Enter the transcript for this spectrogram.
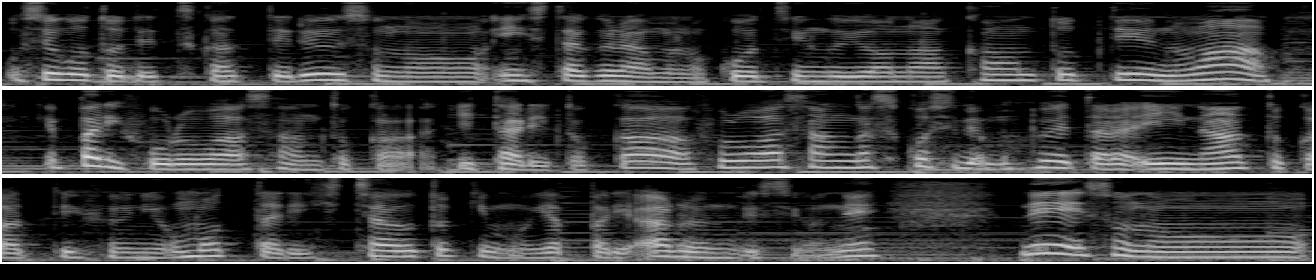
お仕事で使ってるそのインスタグラムのコーチング用のアカウントっていうのはやっぱりフォロワーさんとかいたりとかフォロワーさんが少しでも増えたらいいなとかっていうふうに思ったりしちゃう時もやっぱりあるんですよね。でその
